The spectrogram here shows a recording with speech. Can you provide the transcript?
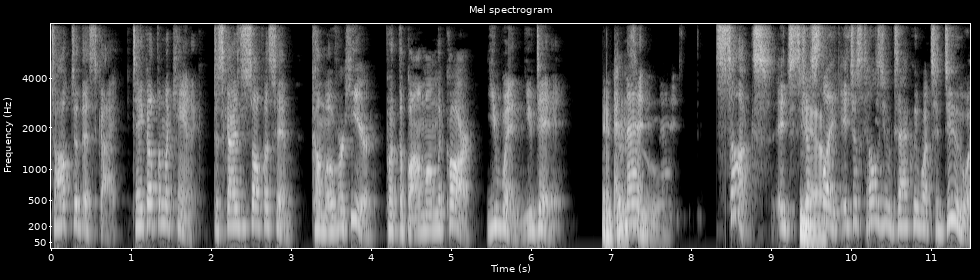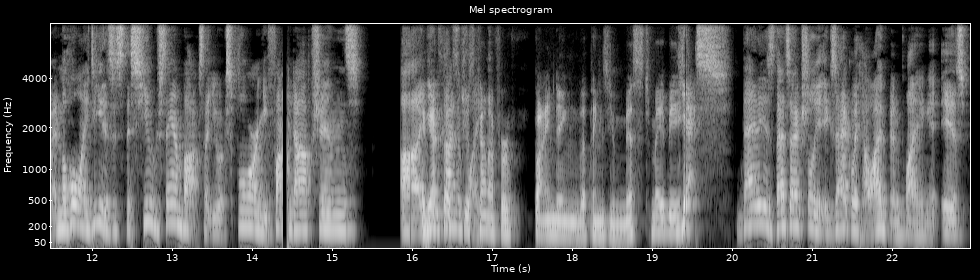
talk to this guy, take out the mechanic, disguise yourself as him, come over here, put the bomb on the car. You win. You did it And that- Ooh. sucks. It's just Yeah. like it just tells you exactly what to do, and the whole idea is it's this huge sandbox that you explore and you find options. Uh, I you guess kind that's of just like- kind of for finding the things you missed, maybe. Yes, that is. That's actually exactly how I've been playing it. Is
